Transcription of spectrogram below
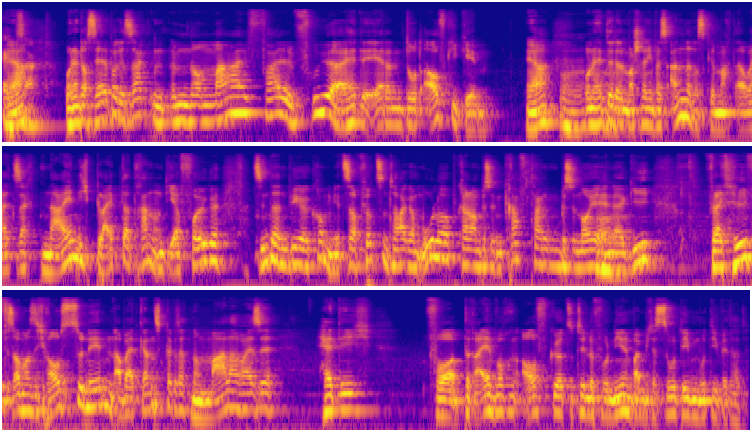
Exakt. Ja? Und er hat auch selber gesagt, im Normalfall, früher hätte er dann dort aufgegeben ja, mhm. und hätte dann wahrscheinlich was anderes gemacht. Aber er hat gesagt, nein, ich bleib da dran und die Erfolge sind dann wieder gekommen. Jetzt auch 14 Tage im Urlaub, kann man ein bisschen Kraft tanken, ein bisschen neue mhm. Energie. Vielleicht hilft es auch mal, sich rauszunehmen, aber er hat ganz klar gesagt, normalerweise hätte ich vor drei Wochen aufgehört zu telefonieren, weil mich das so demotiviert hat.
